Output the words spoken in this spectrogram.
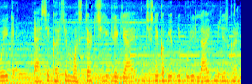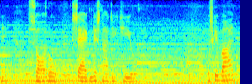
वो एक ऐसे घर से मस्टर्ड सीड लेके आए, जिसने कभी अपनी पूरी लाइफ में जिस घर ने सौरों सैडनेस ना देखी हो। उसके बाद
